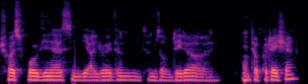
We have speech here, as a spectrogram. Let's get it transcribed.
trustworthiness in the algorithm in terms of data and mm. interpretation.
